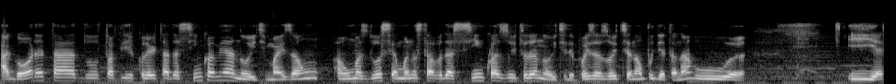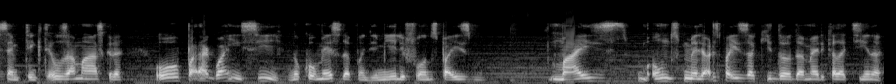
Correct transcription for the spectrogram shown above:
Agora tá do toque de recolher tá das 5 à meia-noite, mas há, um, há umas duas semanas estava das 5 às 8 da noite. Depois das 8 você não podia estar na rua. E é sempre tem que ter, usar máscara. O Paraguai em si, no começo da pandemia, ele foi um dos países mais um dos melhores países aqui do, da América Latina.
